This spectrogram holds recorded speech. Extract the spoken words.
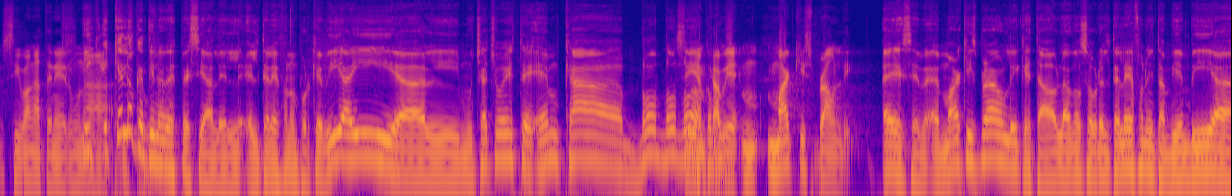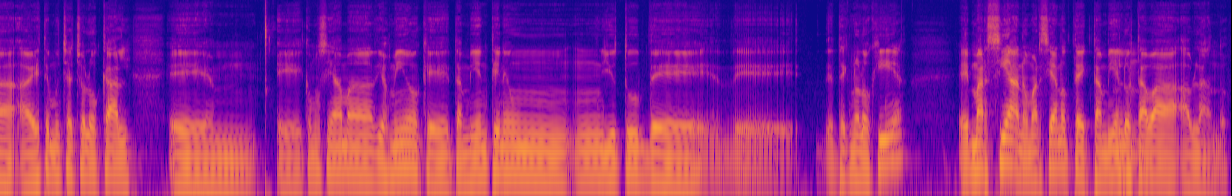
sí van a tener una... ¿Y qué es lo que tiene de especial el, el teléfono? Porque vi ahí al muchacho este, MK... bla, bla, Sí, MK, ¿cómo se- M- Marquis Brownlee. Ese, eh, Marquis Brownlee, que estaba hablando sobre el teléfono y también vi a, a este muchacho local, eh, eh, ¿cómo se llama? Dios mío, que también tiene un, un YouTube de, de- de tecnología. Eh, Marciano, Marciano Tech también lo estaba hablando.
